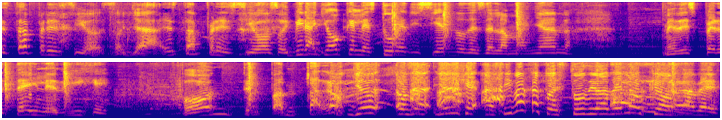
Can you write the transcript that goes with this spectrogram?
está precioso, ya, está precioso. Y mira, yo que le estuve diciendo desde la mañana, me desperté y le dije, ponte el pantalón. Yo, o sea, yo dije, así baja tu estudio, Adela, o qué A onda. ver,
